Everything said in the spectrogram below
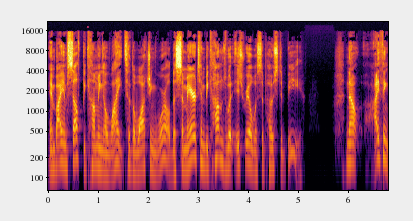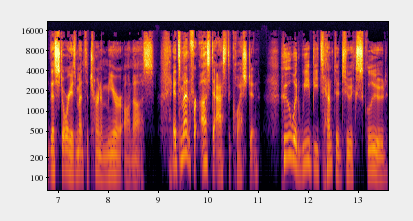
and by himself becoming a light to the watching world. The Samaritan becomes what Israel was supposed to be. Now, I think this story is meant to turn a mirror on us. It's meant for us to ask the question who would we be tempted to exclude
